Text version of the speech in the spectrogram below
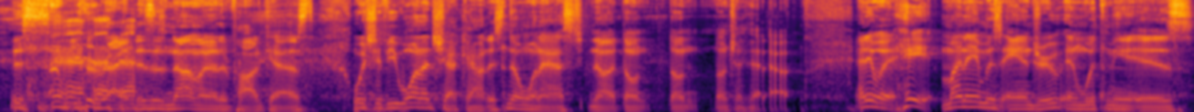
This is, you're right. This is not my other podcast. Which, if you want to check out, it's no one asked. No, don't don't don't check that out. Anyway, hey, my name is Andrew, and with me is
